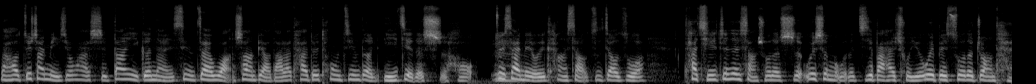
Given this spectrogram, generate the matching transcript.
然后最上面一句话是：当一个男性在网上表达了他对痛经的理解的时候，最下面有一行小字叫做他其实真正想说的是为什么我的鸡巴还处于未被缩的状态。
